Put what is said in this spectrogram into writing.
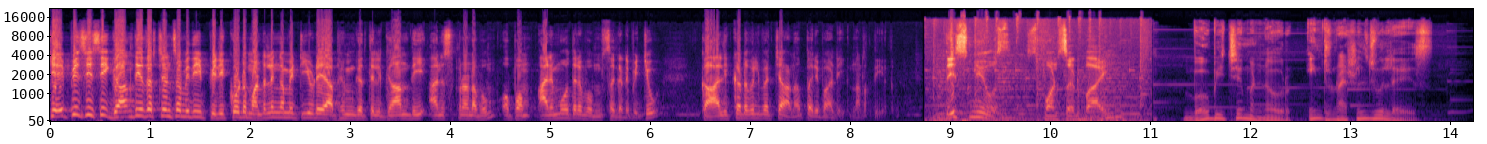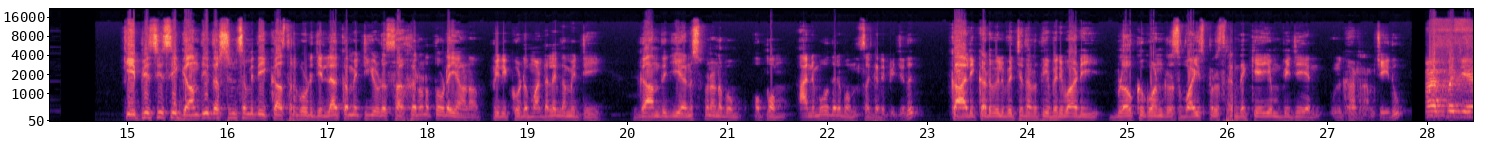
K P C C Gandhi Darshan Samiti Pilicode മണ്ഡലം കമ്മിറ്റിയുടെ ആഭിമുഖ്യത്തിൽ ഗാന്ധി അനുസ്മരണവും ഒപ്പം അനുമോദനവും സംഘടിപ്പിച്ചു. കാലിക്കടവിൽ വെച്ചാണ് പരിപാടി നടത്തിയത്. This news sponsored by Boby Chemmanur international jewellers. K P C C Gandhi Darshan Samiti Kasaragod ജില്ലാ കമ്മിറ്റിയുടെ സഹകരണത്തോടെയാണ് പിലിക്കോട് മണ്ഡലം കമ്മിറ്റി ഗാന്ധിജി അനുസ്മരണവും ഒപ്പം അനുമോദനവും സംഘടിപ്പിച്ചത്. കാലിക്കടവിൽ വെച്ച് നടത്തിയ പരിപാടി block Congress vice president K M Vijayan ഉദ്ഘാടനം ചെയ്തു. മഹാത്മജിയെ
